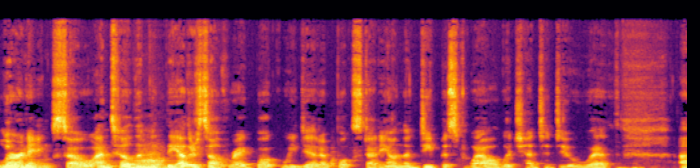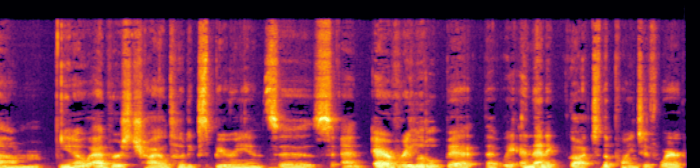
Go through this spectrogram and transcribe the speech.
learning. So until the, the other self reg book, we did a book study on the deepest well, which had to do with um, you know, adverse childhood experiences and every little bit that we, and then it got to the point of where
